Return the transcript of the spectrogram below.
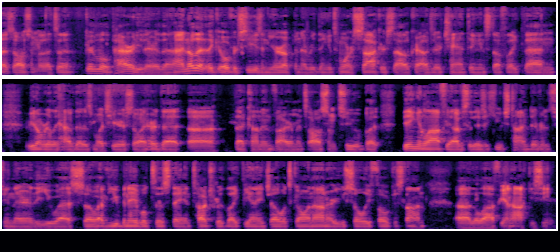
that's awesome. Though. That's a good little parody there. Then I know that like overseas in Europe and everything, it's more soccer style crowds. They're chanting and stuff like that, and we don't really have that as much here. So I heard that uh, that kind of environment's awesome too. But being in Latvia, obviously, there's a huge time difference between there and the U.S. So have you been able to stay in touch with like the NHL, what's going on, or are you solely focused on uh, the Latvian hockey scene?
